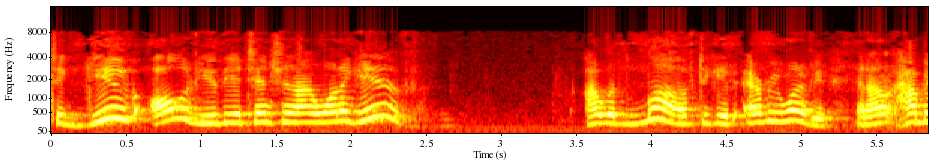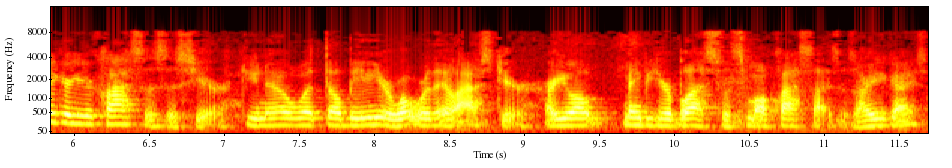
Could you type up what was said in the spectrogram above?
to give all of you the attention I want to give. I would love to give every one of you. And how big are your classes this year? Do you know what they'll be or what were they last year? Are you all, maybe you're blessed with small class sizes. Are you guys?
